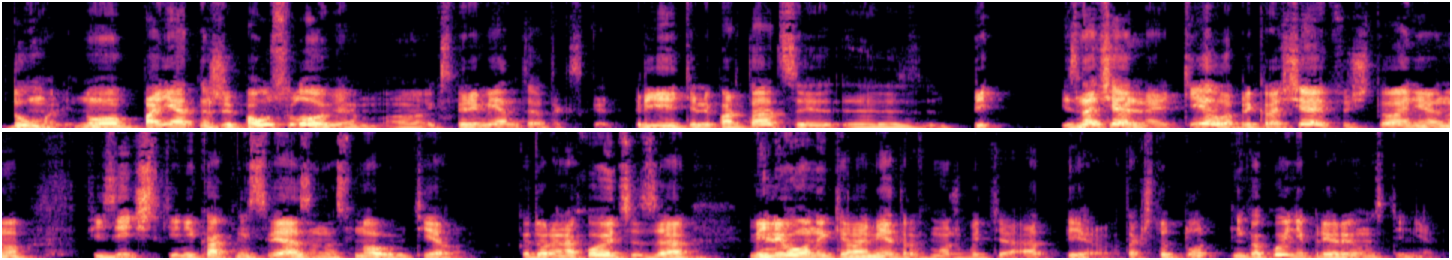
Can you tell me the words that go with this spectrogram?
думали. Но понятно же, по условиям э, эксперимента, так сказать, при телепортации изначальное тело прекращает существование, оно физически никак не связано с новым телом, которое находится за миллионы километров, может быть, от первого. Так что тут никакой непрерывности нет.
